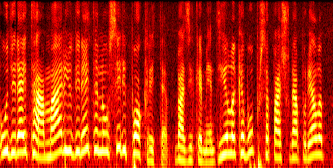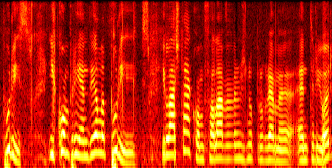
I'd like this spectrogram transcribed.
o direito a amar e o direito a não ser hipócrita, basicamente. E ele acabou por se apaixonar por ela por isso e compreendê-la por isso. E lá está, como falávamos no programa anterior,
